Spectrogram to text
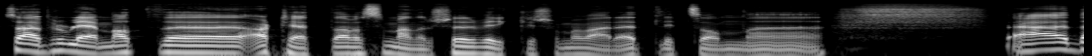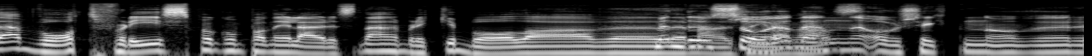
Så er jo problemet at uh, Arteta som manager virker som å være et litt sånn uh, det er, det er, våt flis på Kompani Lauritzen. Det blir ikke bål av uh, Men du så jo den oversikten over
